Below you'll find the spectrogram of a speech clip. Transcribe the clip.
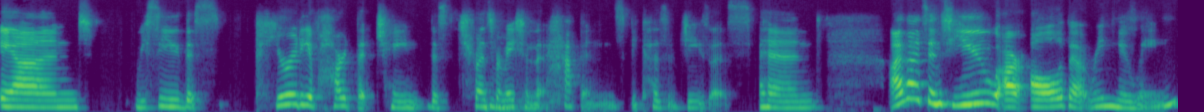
and we see this purity of heart that change this transformation mm-hmm. that happens because of Jesus. And I thought since you are all about renewing,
